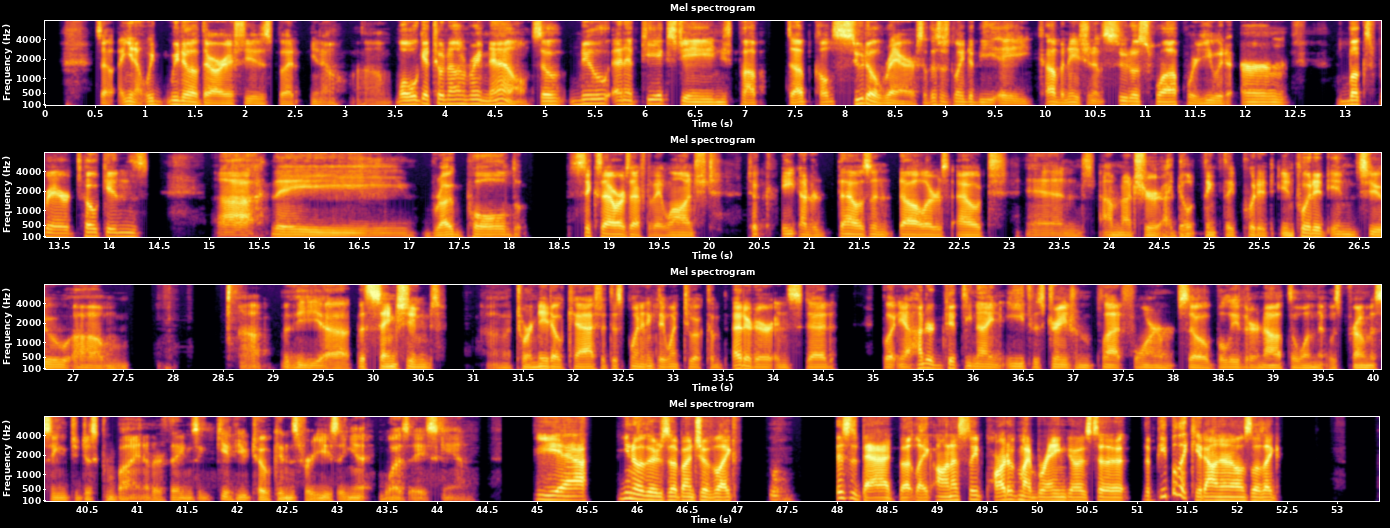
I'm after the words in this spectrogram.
So you know we we know that there are issues, but you know, um, well we'll get to another one right now. So new NFT exchange popped up called SudoRare. So this is going to be a combination of SudoSwap where you would earn LooksRare tokens. Uh, they rug pulled six hours after they launched, took eight hundred thousand dollars out, and I'm not sure. I don't think they put it in put it into um, uh, the uh, the sanctioned uh, tornado cash at this point. I think they went to a competitor instead. But yeah, 159 ETH was drained from the platform. So believe it or not, the one that was promising to just combine other things and give you tokens for using it was a scam. Yeah. You know, there's a bunch of like, this is bad, but like, honestly, part of my brain goes to the people that get on those, those like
